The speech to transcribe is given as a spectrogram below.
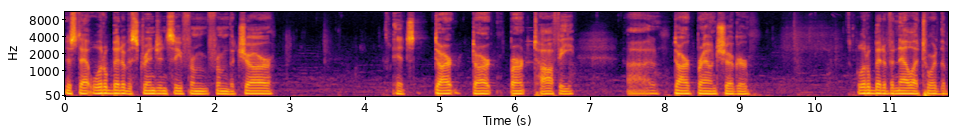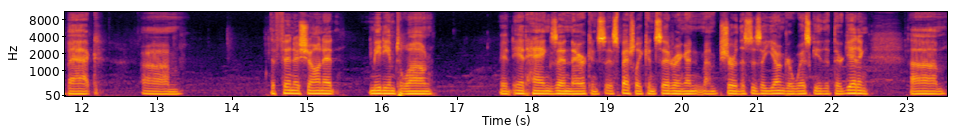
just that little bit of astringency from from the char. It's dark, dark burnt toffee, uh, dark brown sugar, a little bit of vanilla toward the back. Um, the finish on it, medium to long. It, it hangs in there, especially considering, and I'm sure this is a younger whiskey that they're getting. Um,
